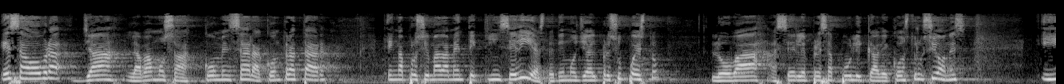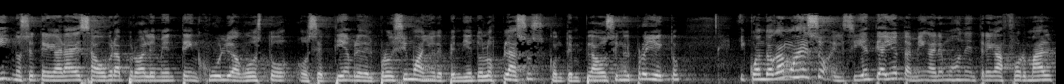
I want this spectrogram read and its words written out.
Esa obra ya la vamos a comenzar a contratar en aproximadamente 15 días. Tenemos ya el presupuesto, lo va a hacer la empresa pública de construcciones y nos entregará esa obra probablemente en julio, agosto o septiembre del próximo año, dependiendo los plazos contemplados en el proyecto. Y cuando hagamos eso, el siguiente año también haremos una entrega formal,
